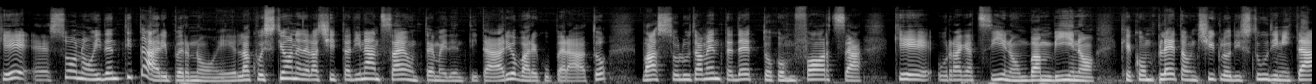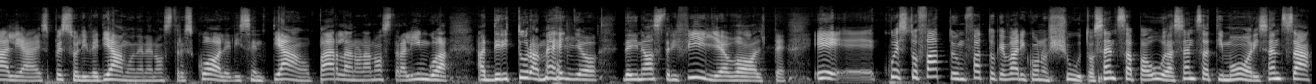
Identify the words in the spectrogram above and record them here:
che eh, sono identitari per noi. La questione della cittadinanza è un tema identitario, va recuperato, va assolutamente detto con forza che un ragazzino, un bambino che completa un ciclo di studi in Italia e spesso li vediamo nelle nostre scuole, li sentiamo, parlano la nostra lingua addirittura meglio dei nostri figli a volte e eh, questo fatto è un fatto che va riconosciuto senza paura, senza timori, senza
